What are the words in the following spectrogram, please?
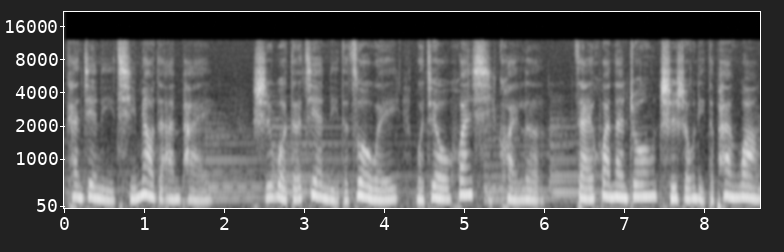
看见你奇妙的安排，使我得见你的作为，我就欢喜快乐。在患难中持守你的盼望，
